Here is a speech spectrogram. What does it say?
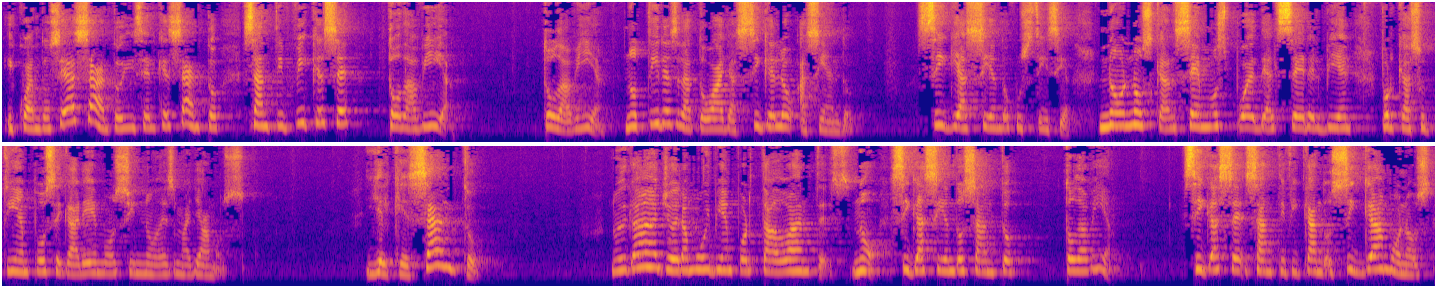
Y cuando sea santo, dice el que es santo, santifíquese todavía, todavía. No tires la toalla, síguelo haciendo. Sigue haciendo justicia. No nos cansemos pues de hacer el bien, porque a su tiempo segaremos si no desmayamos. Y el que es santo, no diga, ah, yo era muy bien portado antes. No, siga siendo santo todavía. Sígase santificando, sigámonos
